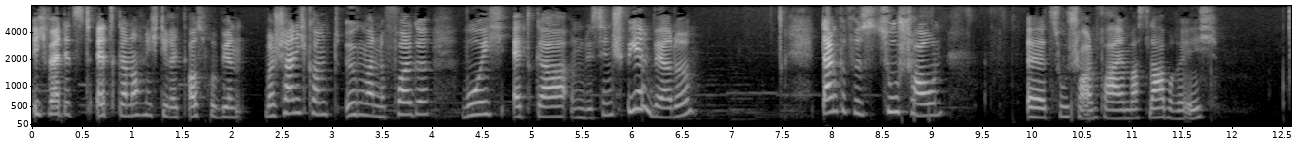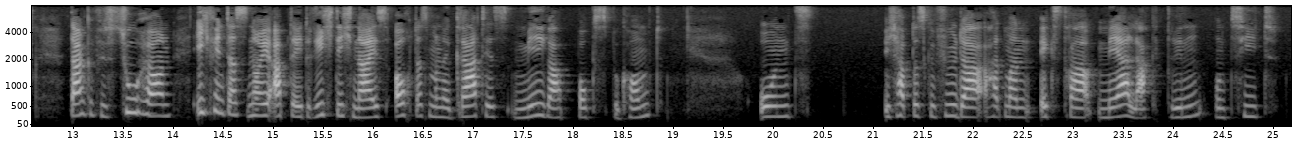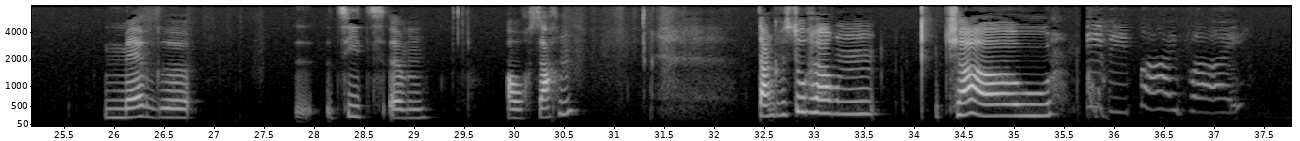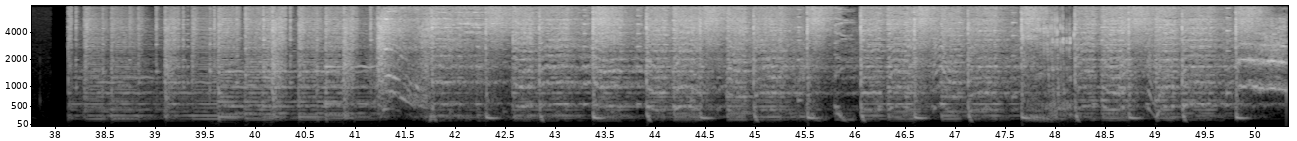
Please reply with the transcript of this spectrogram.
Ich werde jetzt Edgar noch nicht direkt ausprobieren. Wahrscheinlich kommt irgendwann eine Folge, wo ich Edgar ein bisschen spielen werde. Danke fürs Zuschauen. Äh, Zuschauen vor allem, was labere ich? Danke fürs Zuhören. Ich finde das neue Update richtig nice. Auch, dass man eine gratis Mega-Box bekommt. Und ich habe das Gefühl, da hat man extra mehr Lack drin und zieht mehrere, zieht ähm, auch Sachen. Danke fürs Zuhören. Ciao.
